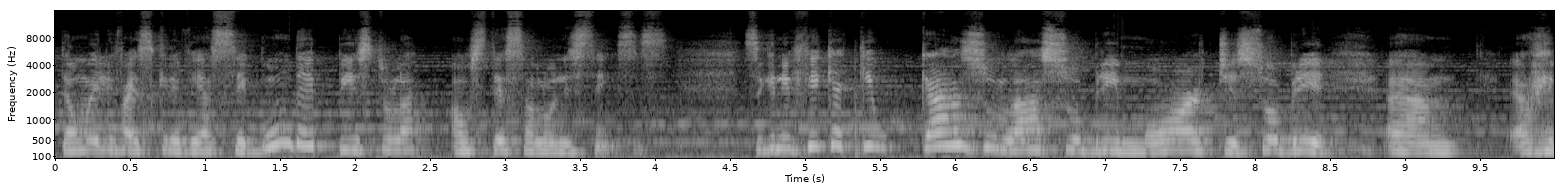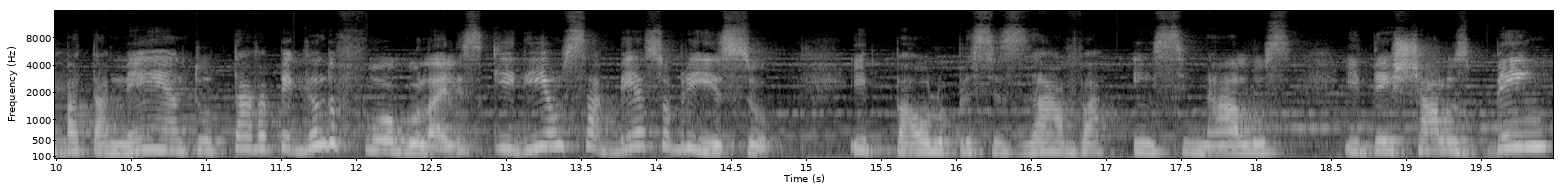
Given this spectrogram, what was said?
então ele vai escrever a segunda epístola aos Tessalonicenses. Significa que o caso lá sobre morte, sobre um, arrebatamento, estava pegando fogo lá. Eles queriam saber sobre isso. E Paulo precisava ensiná-los e deixá-los bem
